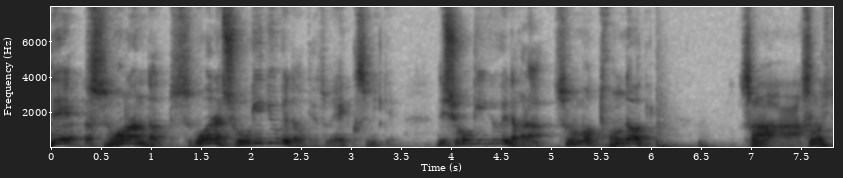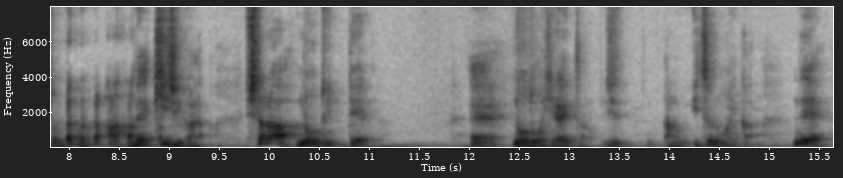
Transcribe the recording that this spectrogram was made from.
でそうなんだってすごいな衝撃受けたわけその X 見て。で衝撃受けたからそのまま飛んだわけ。そのその人の ね記事から。したらノート行って、えーノートを開いてたの。じあのいつの間にか。で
